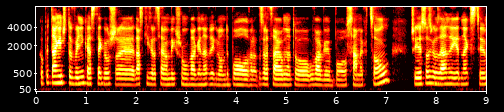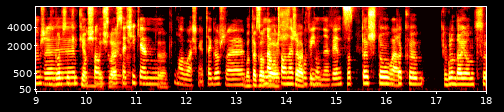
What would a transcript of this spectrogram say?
tylko pytanie, czy to wynika z tego, że laski zwracają większą uwagę na wygląd, bo wra- zwracają na to uwagę, bo same chcą, czy jest to związane jednak z tym, że Z gorsecikiem, muszą z gorsecikiem, tak. no właśnie, tego, że Bo tego są też, nauczone, że tak, powinny, więc... No też to tak e, oglądając e,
